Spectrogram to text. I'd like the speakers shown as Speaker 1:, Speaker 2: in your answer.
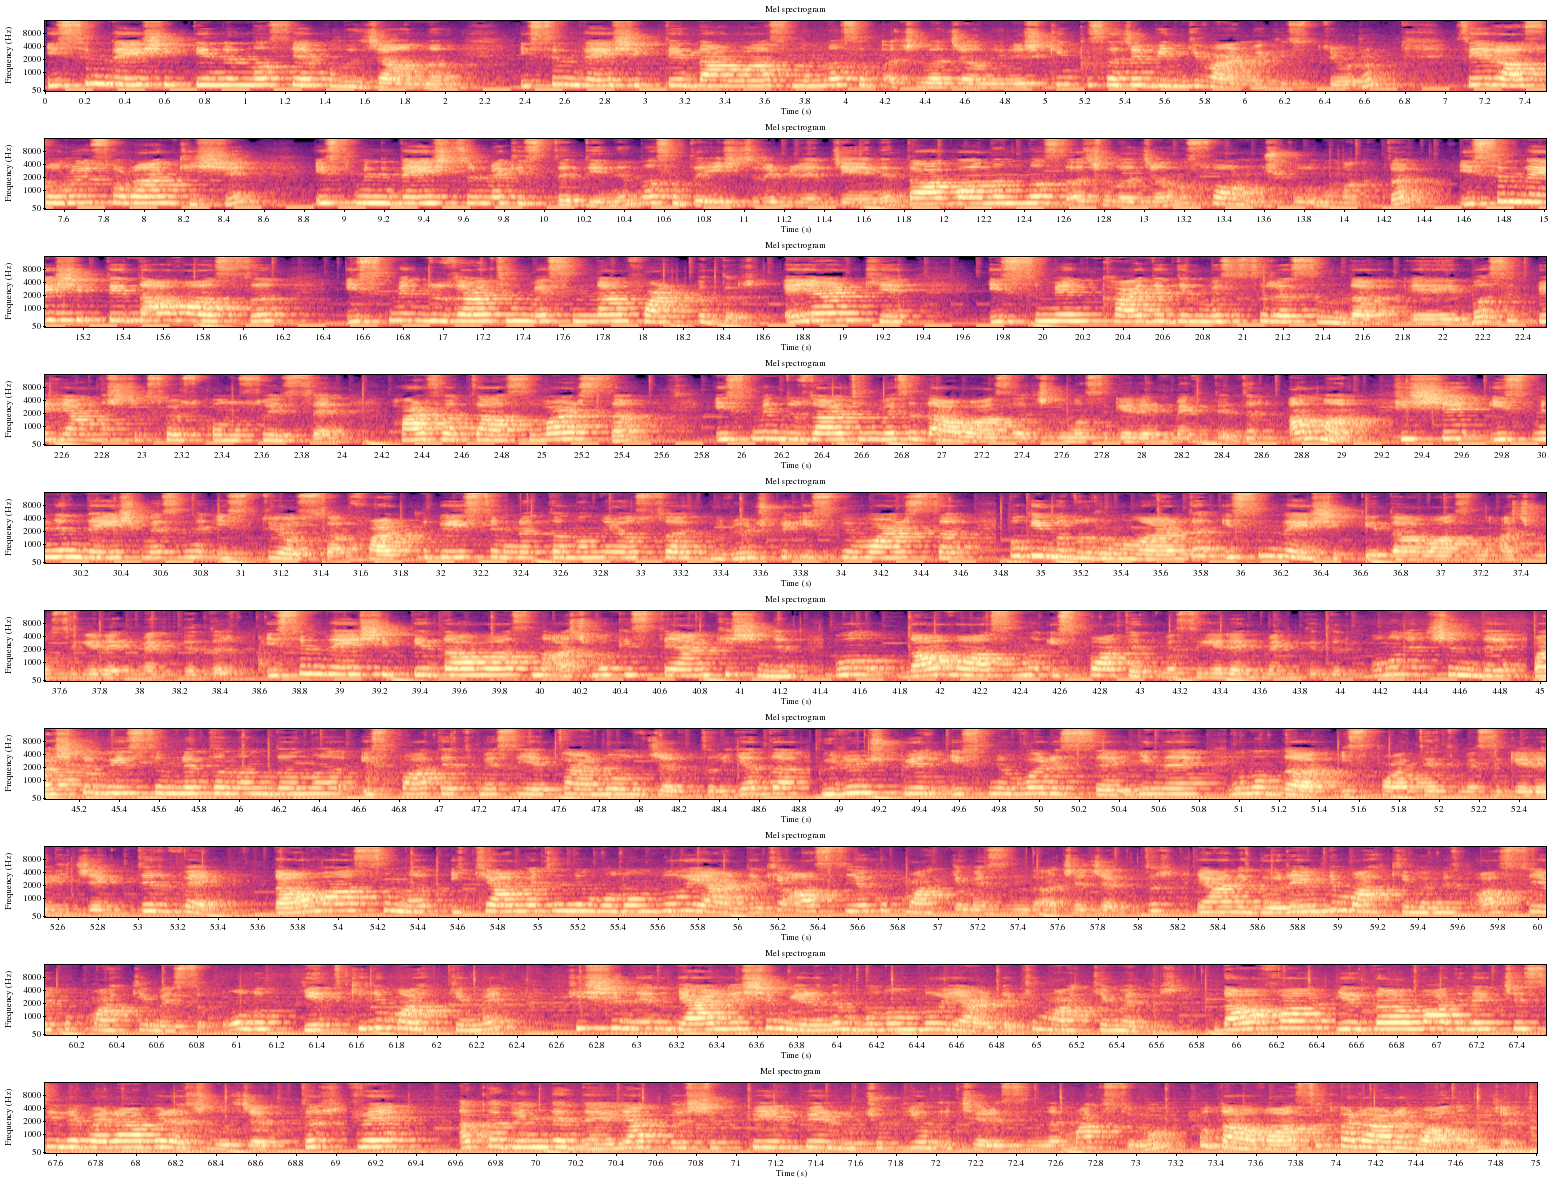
Speaker 1: İsim değişikliğinin nasıl yapılacağını, isim değişikliği davasının nasıl açılacağına ilişkin kısaca bilgi vermek istiyorum. Zira soruyu soran kişi ismini değiştirmek istediğini, nasıl değiştirebileceğini, davanın nasıl açılacağını sormuş bulunmakta. İsim değişikliği davası ismin düzeltilmesinden farklıdır. Eğer ki ismin kaydedilmesi sırasında e, basit bir yanlışlık söz konusu ise, harf hatası varsa ismin düzeltilmesi davası açılması gerekmektedir. Ama kişi isminin değişmesini istiyorsa, farklı bir isimle tanınıyorsa, gülünç bir ismi varsa bu gibi durumlarda isim değişikliği davasını açması gerekmektedir. İsim değişikliği davasını açmak isteyen kişinin bu davasını ispat etmesi gerekmektedir. Bunun için de başka bir isimle tanındığını ispat etmesi yeterli olacaktır. Ya da gülünç bir ismi var ise yine bunu da ispat etmesi gerekecektir ve davasını ikametinin bulunduğu yerdeki Asya Hukuk Mahkemesi'nde açacaktır. Yani görevli mahkememiz Asya Hukuk Mahkemesi olup yetkili mahkeme kişinin yerleşim yerinin bulunduğu yerdeki mahkemedir. Dava bir dava dilekçesiyle beraber açılacaktır ve akabinde de yaklaşık 1-1,5 yıl içerisinde maksimum bu davası karara bağlanacak.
